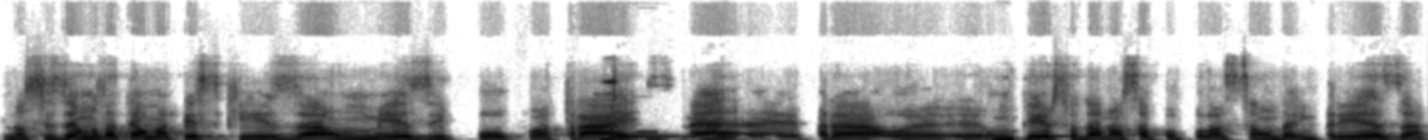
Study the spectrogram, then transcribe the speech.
nós fizemos até uma pesquisa um mês e pouco atrás, né, é, para é, um terço da nossa população da empresa,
